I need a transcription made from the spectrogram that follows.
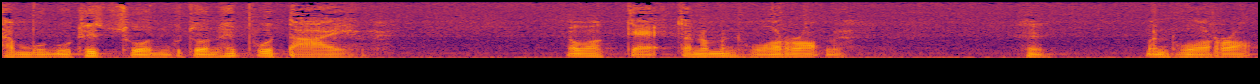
ทำบุญอุทิศส่วนกุศลให้ผู้ตาย เพราะว่าแกะตอนนั้นมันหัวเราะนะมันหัวเราะ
